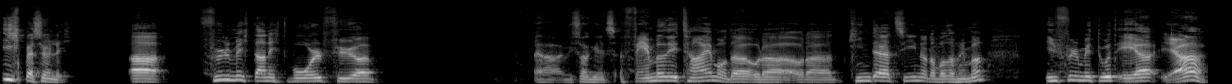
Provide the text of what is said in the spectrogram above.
ich persönlich, äh, fühle mich da nicht wohl für, äh, wie sage ich jetzt, Family Time oder, oder, oder Kinder erziehen oder was auch immer ich fühle mich dort eher, ja,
